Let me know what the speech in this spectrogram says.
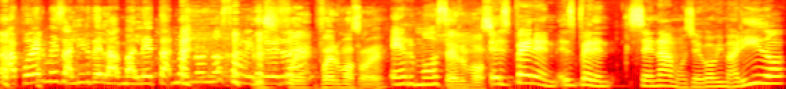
a poderme salir de la maleta. No, no, no sabes, de Es- verdad. fue, fue hermoso, ¿eh? Hermoso. Hermoso. Esperen, esperen. Cenamos, llegó mi marido,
